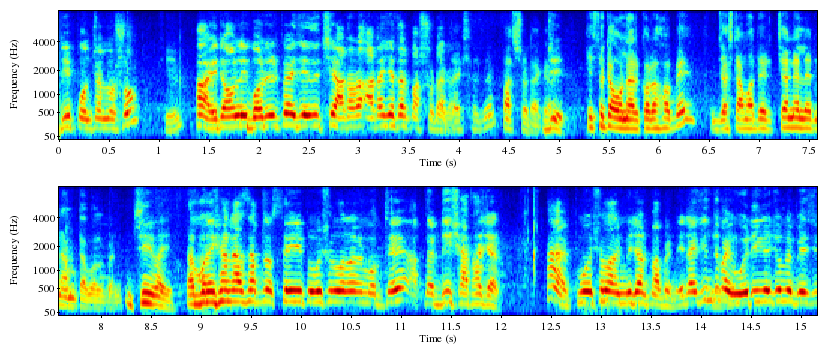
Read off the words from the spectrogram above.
ডি পঞ্চান্নশো। জি। হ্যাঁ এটা অনলি বডির প্রাইস দিয়ে দিচ্ছি আঠারো আঠাশ হাজার পাঁচশো টাকা। পাঁচশো টাকা। জি। কিছুটা ওনার করা হবে জাস্ট আমাদের চ্যানেলের নামটা বলবেন। জি ভাই তারপর এখানে আছে আপনার সেই প্রফেশনালের মধ্যে আপনার ডি সাত হাজার। হ্যাঁ প্রফেশনাল মিটার পাবেন। এটা কিন্তু ভাই ওয়েডিং এর জন্য বেশি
